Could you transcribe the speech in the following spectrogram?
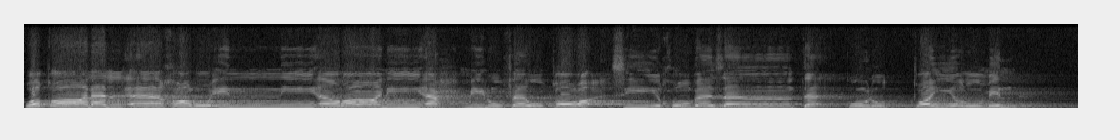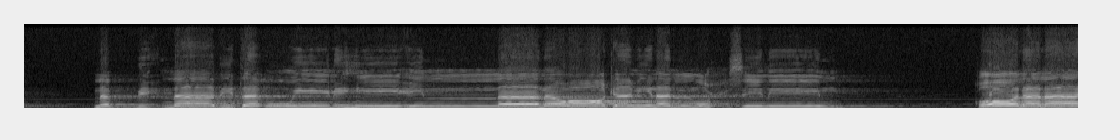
وقال الآخر إني أراني أحمل فوق رأسي خبزا تأكل الطير منه. نبئنا بتأويله إنا نراك من المحسنين. قال لا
